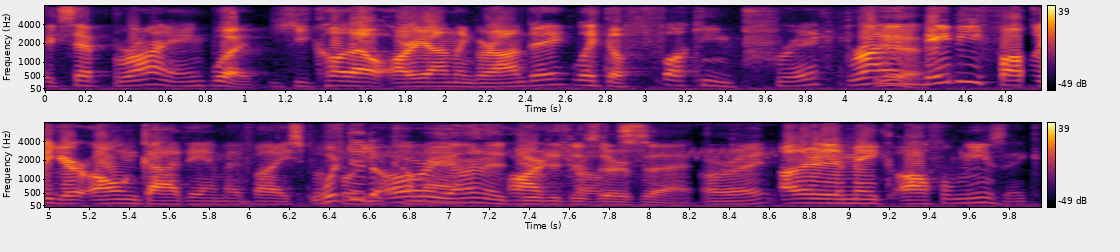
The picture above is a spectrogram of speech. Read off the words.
Except Bryan, what? He called out Ariana Grande like a fucking prick. Bryan, Yeah. maybe follow your own goddamn advice. Before What did you come Ariana do to deserve that? All right. Other than make awful music.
